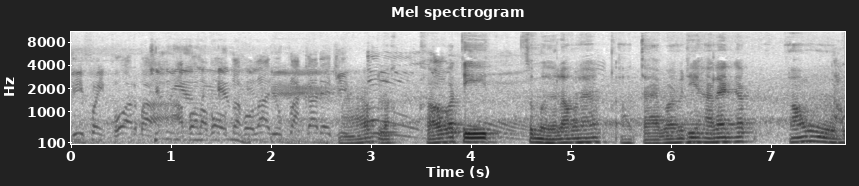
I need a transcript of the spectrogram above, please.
FIFA informa. A bola volta a rolar e o placar é de ครับแล้ว um. เขาก็ตีเสมอเรามาแล้วครับเอาจ่ายบอลไปที่ฮาแลนด์ครับ เอ้าโด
